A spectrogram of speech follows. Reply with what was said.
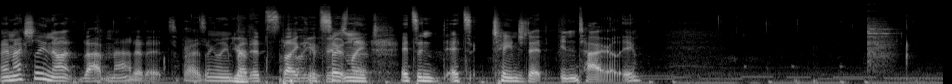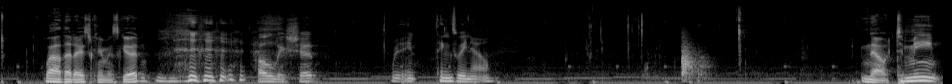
I'm actually not that mad at it, surprisingly, Your- but it's like it's certainly it's in, it's changed it entirely. Wow, that ice cream is good. Holy shit. We, things we know. No, to me,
